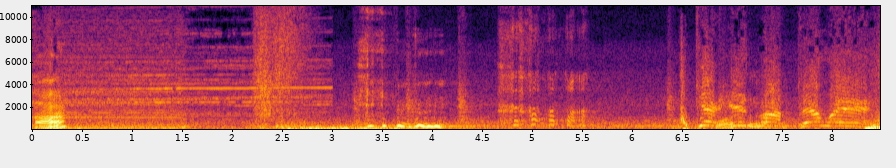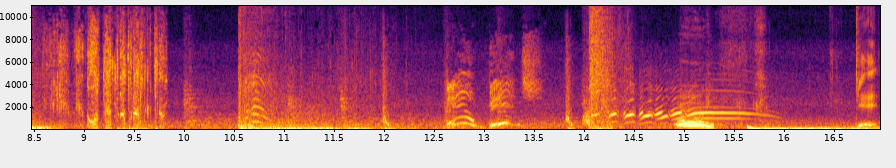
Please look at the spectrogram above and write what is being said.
Huh? Oh. Get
